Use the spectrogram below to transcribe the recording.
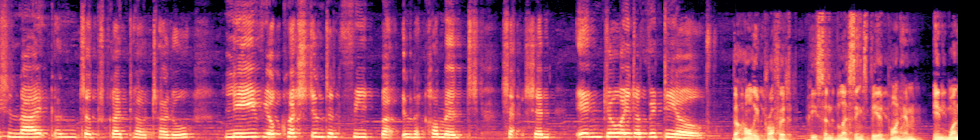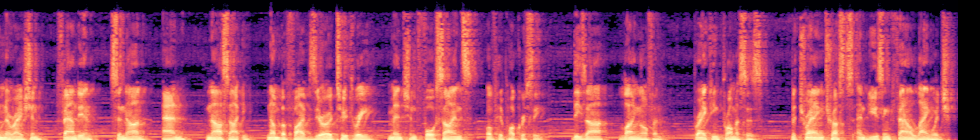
Please like and subscribe to our channel. Leave your questions and feedback in the comments section. Enjoy the video. the Holy Prophet, peace and blessings be upon him, in one narration, found in Sunan and Nasai, number 5023, mentioned four signs of hypocrisy. These are lying often, breaking promises, betraying trusts, and using foul language,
